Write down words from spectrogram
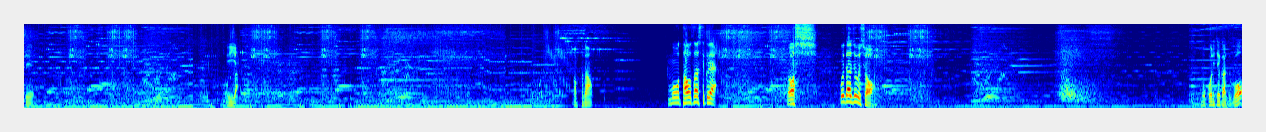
して。いや。アップダウン。もう倒させてくれ。よし。これ大丈夫でしょ残り手数5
